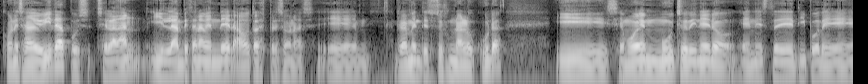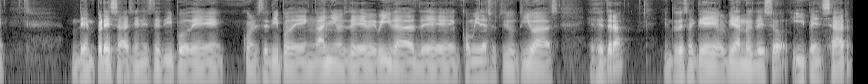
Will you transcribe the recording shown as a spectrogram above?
con esa bebida, pues se la dan y la empiezan a vender a otras personas. Eh, realmente esto es una locura y se mueve mucho dinero en este tipo de, de empresas en este tipo de con este tipo de engaños de bebidas de comidas sustitutivas etcétera. Entonces hay que olvidarnos de eso y pensar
